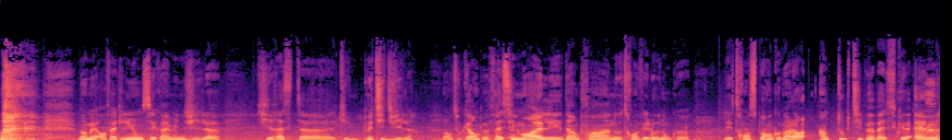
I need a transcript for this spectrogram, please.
non, mais en fait, Lyon, c'est quand même une ville euh, qui reste, euh, qui est une petite ville. En tout cas, on peut facilement aller d'un point à un autre en vélo. Donc, euh, les transports en commun, alors un tout petit peu parce que elle,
